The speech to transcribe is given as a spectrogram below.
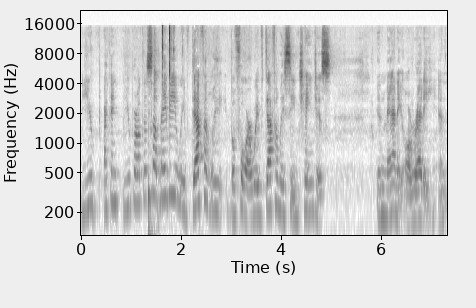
you, I think you brought this up. Maybe we've definitely before. We've definitely seen changes in Manny already, and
